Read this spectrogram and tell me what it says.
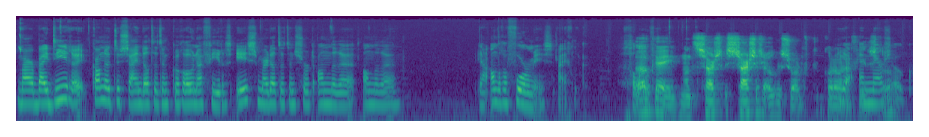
Maar bij dieren kan het dus zijn dat het een coronavirus is, maar dat het een soort andere, andere, ja, andere vorm is eigenlijk. Geloof Oké, want SARS, SARS is ook een soort Ja, en coronavirus, MERS toch? ook.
